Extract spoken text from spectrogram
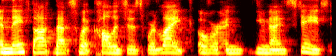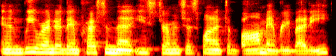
and they thought that's what colleges were like over in the united states. And we were under the impression that east germans just wanted to bomb everybody.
